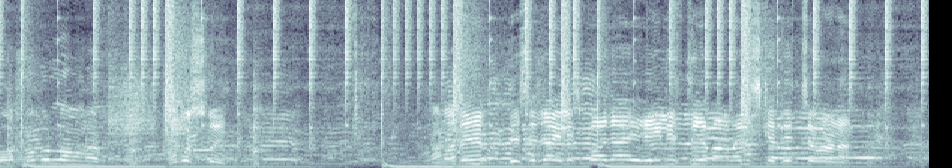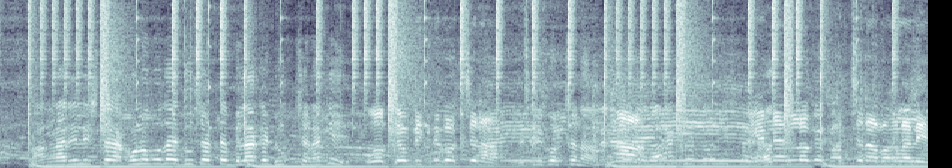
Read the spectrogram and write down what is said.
রসগোল্লা অবশ্যই। আমাদের দেশে যা ইলিশ পাওয়া যায় এই ইলিশ থেকে বাংলা ইলিশ খেতে ইচ্ছে করে না। বাংলা রিলিজটা এখনও বোধ হয় দু চারটে বেলাকে ঢুকছে নাকি? ও কেউ বিক্রি করছে না। বিক্রি করছে না? না। লোকে খাচ্ছে না বাংলা ইলিশ।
